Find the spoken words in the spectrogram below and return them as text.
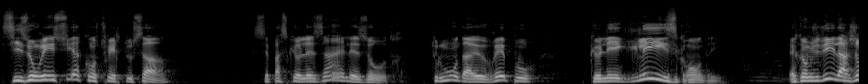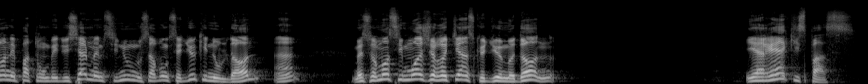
s'ils ont réussi à construire tout ça, c'est parce que les uns et les autres, tout le monde a œuvré pour que l'église grandisse. Et comme je dis, l'argent n'est pas tombé du ciel, même si nous, nous savons que c'est Dieu qui nous le donne. Hein. Mais seulement si moi, je retiens ce que Dieu me donne, il n'y a rien qui se passe.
